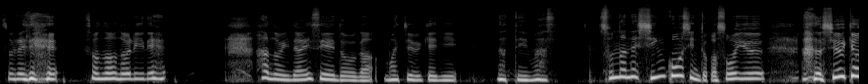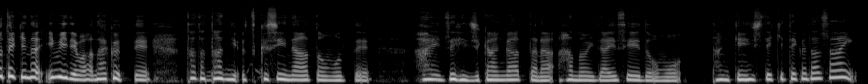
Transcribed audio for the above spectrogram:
それでそのノリでハノイ大聖堂が待ち受けになっていますそんなね信仰心とかそういうあの宗教的な意味ではなくってただ単に美しいなと思ってはい是非時間があったらハノイ大聖堂も探検してきてください。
